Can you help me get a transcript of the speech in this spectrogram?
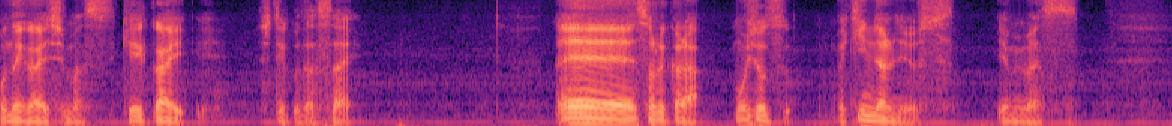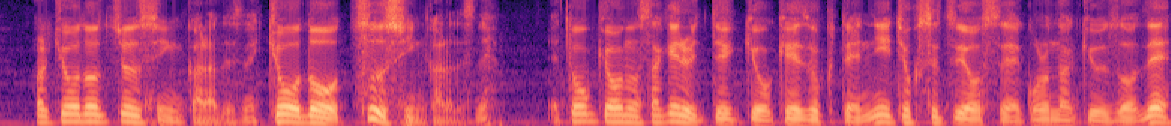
お願いします。警戒してください。えー、それからもう一つ気になるニュース読みます。これ共同通信からですね、共同通信からですね、東京の酒類提供継続店に直接要請、コロナ急増で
